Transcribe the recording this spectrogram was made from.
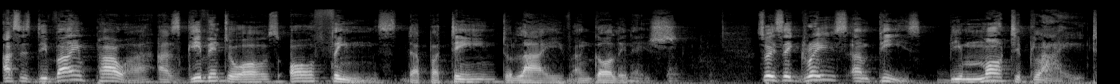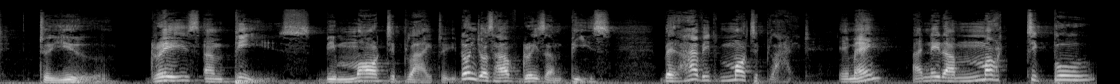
As his divine power has given to us all things that pertain to life and godliness. So it's a grace and peace be multiplied to you. Grace and peace be multiplied to you. Don't just have grace and peace, but have it multiplied. Amen? I need a multiple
